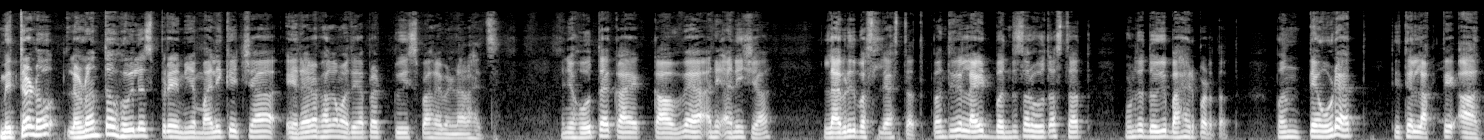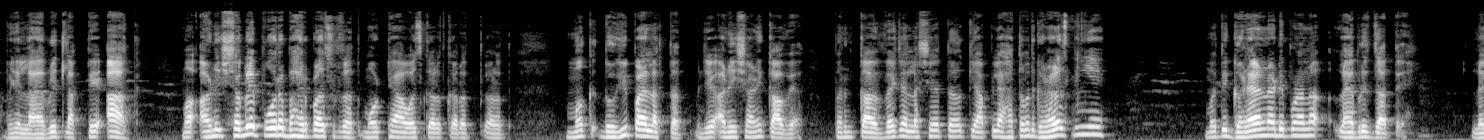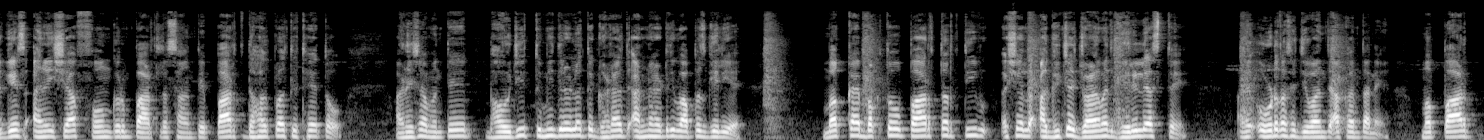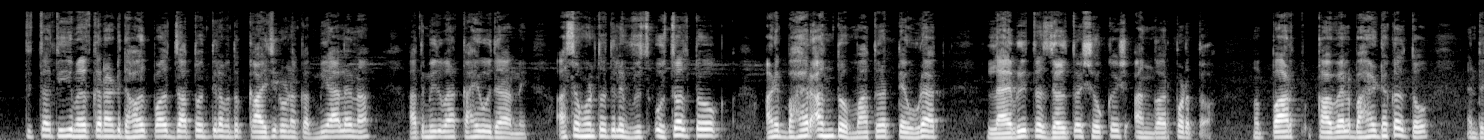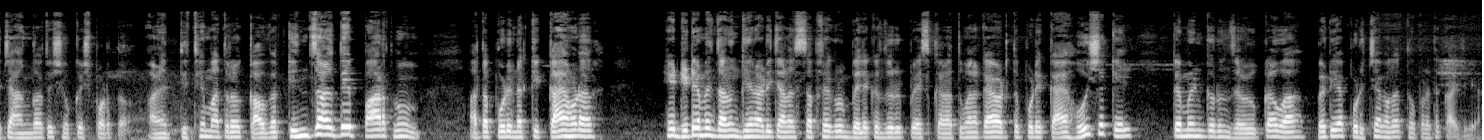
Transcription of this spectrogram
मित्रांनो लढवंत होईलच प्रेम या मालिकेच्या येणाऱ्या भागामध्ये आपला ट्विस्ट पाहायला मिळणार आहेच. म्हणजे होतं काय काव्या आणि अनिशा लायब्ररीत बसले असतात. पण तिथे लाइट बंद चालू होत असतात म्हणून ते दोघी बाहेर पडतात. पण तेवढ्यात तिथे लागते आग. म्हणजे लायब्ररीत लागते आग. मग आणि सगळे पोरं बाहेर पळत सुटतात. मोठ्या आवाज करत करत करत. मग दोघी पळायला लागतात. म्हणजे अनिशा आणि काव्या. पण काव्याच्या लक्षात येतं की आपल्या हातामध्ये घड्याळच नाही आहे मग ती घड्याळांना टिपणाला लायब्ररीत जाते. लगेच अनिशा फोन करून पार्थला सांगते पार्थ धावत पळत तिथे येतो. अनिशा म्हणते भाऊजी तुम्ही दिलेलं ते घड्याळ आणण्यासाठी ती वापस गेली आहे मग काय बघतो पार्थ तर ती अशा आगीच्या ज्वाळ्यामध्ये गेलेली असते आणि ओरडत असते जीवांच्या आकांताने. मग पार्थ तिथं तिची मदत करण्यासाठी धावत पळत जातो आणि तिला म्हणतो काळजी करू नका मी आलं ना आता मी तुम्हाला काही होऊ देणार नाही. असं म्हणतो तिला विच उचलतो आणि बाहेर आणतो मात्र तेवढ्यात लायब्ररीचं जळतं शोकेश अंगावर पडतं. मग पार्थ काव्याला बाहेर ढकलतो आणि त्याच्या अंगावर ते शोकेश पडतं. आणि तिथे मात्र काव्य किंचाळते पार्थ म्हणून. आता पुढे नक्की काय होणार? हे डिटेलमध्ये जाणून घेण्यासाठी चॅनल सबस्क्राईब करून बेलेकन जरूर प्रेस करा. तुम्हाला काय वाटतं? पुढे काय होऊ शकेल? कमेंट करून जरूर कळवा. भेटूया पुढच्या भागात. तोपर्यंत काळजी घ्या.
